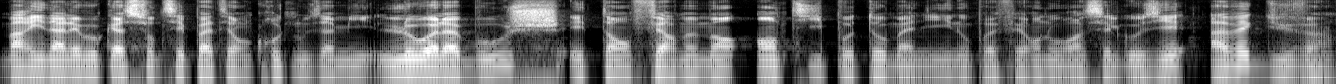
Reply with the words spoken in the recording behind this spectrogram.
Marina, l'évocation de ces pâtés en croûte nous a mis l'eau à la bouche. Étant fermement anti-potomanie, nous préférons nous rincer le gosier avec du vin.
